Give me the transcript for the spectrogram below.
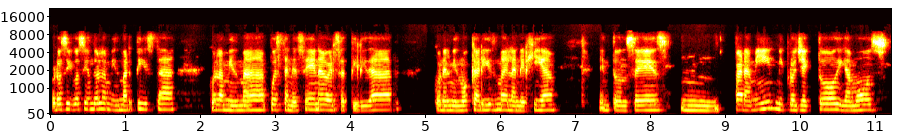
pero sigo siendo la misma artista, con la misma puesta en escena, versatilidad, con el mismo carisma, la energía. Entonces, mm, para mí, mi proyecto, digamos,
